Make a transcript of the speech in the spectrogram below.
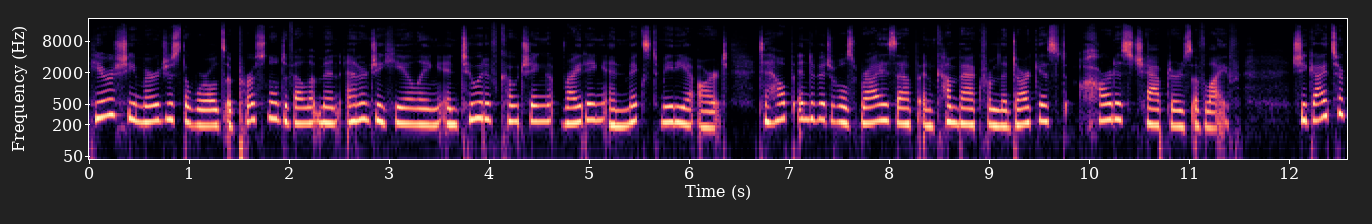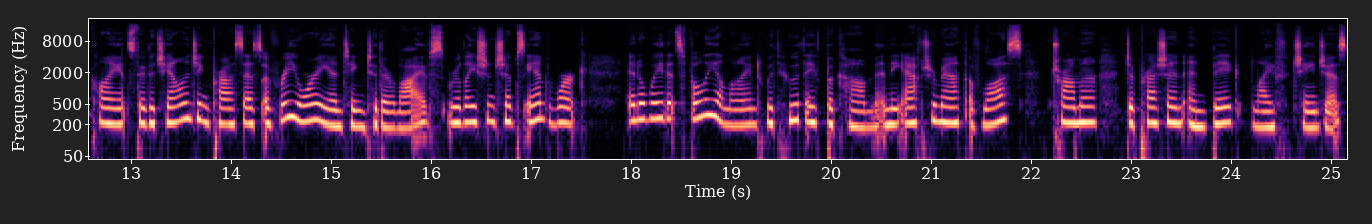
Here, she merges the worlds of personal development, energy healing, intuitive coaching, writing, and mixed media art to help individuals rise up and come back from the darkest, hardest chapters of life. She guides her clients through the challenging process of reorienting to their lives, relationships, and work in a way that's fully aligned with who they've become in the aftermath of loss, trauma, depression, and big life changes.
